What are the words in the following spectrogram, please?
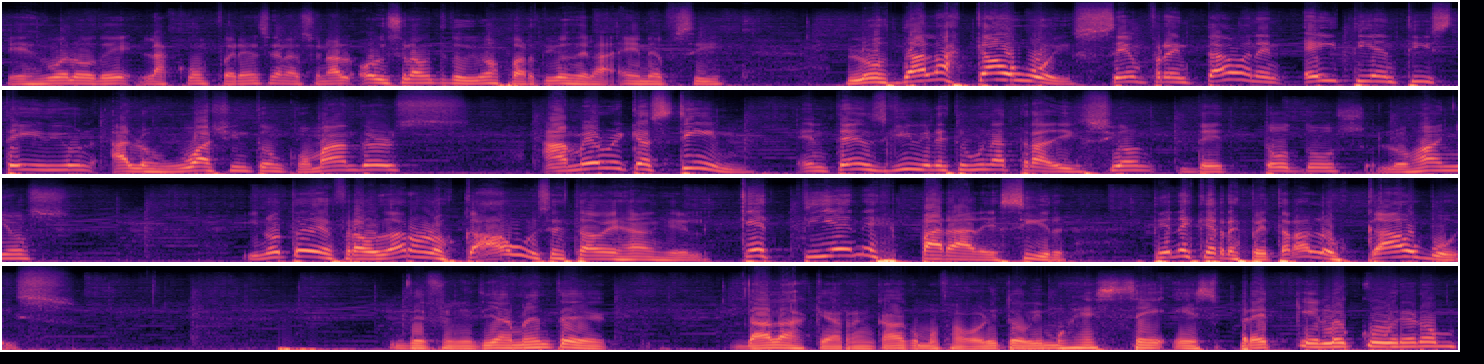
que es duelo de la Conferencia Nacional. Hoy solamente tuvimos partidos de la NFC. Los Dallas Cowboys se enfrentaban en ATT Stadium a los Washington Commanders. America's Team en Thanksgiving. Esta es una tradición de todos los años. Y no te defraudaron los Cowboys esta vez, Ángel. ¿Qué tienes para decir? Tienes que respetar a los Cowboys. Definitivamente, Dallas, que arrancaba como favorito, vimos ese spread que lo cubrieron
